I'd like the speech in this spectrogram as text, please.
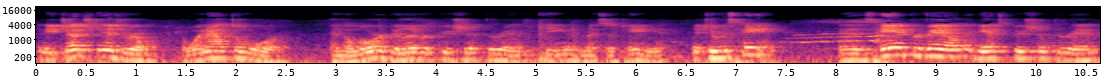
and he judged Israel, and went out to war. And the Lord delivered Cushatharim, king of Mesopotamia, into his hand. And his hand prevailed against Cushatharim,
